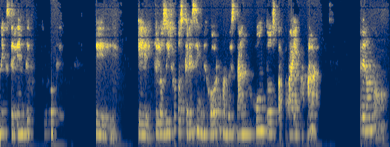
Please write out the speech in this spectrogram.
excelente futuro, que, que, que los hijos crecen mejor cuando están juntos, papá y mamá, pero no,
